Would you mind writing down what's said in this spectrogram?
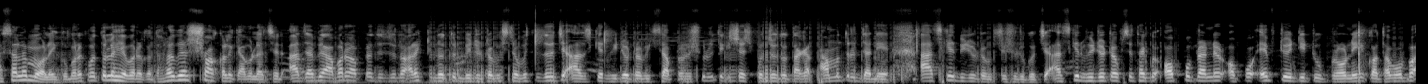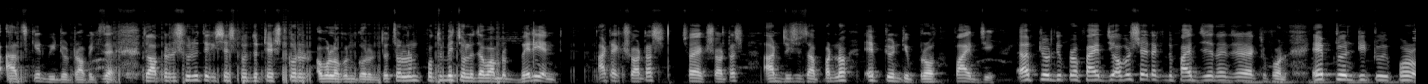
আসসালামু আলাইকুম রহমতুল্লাহি বারাকাত হ্যালো ভিউয়ার সকলে কেমন আছেন? আজ আমি আবারও আপনাদের জন্য আরেকটি নতুন ভিডিও টপিক্স নিয়ে উপস্থিত হয়েছি। আজকের ভিডিও টপিক্সে আপনারা শুরু থেকে শেষ পর্যন্ত থাকার আমন্ত্রণ জানিয়ে আজকের ভিডিও টপিক্সে শুরু করছি। আজকের ভিডিও টপিক্সে থাকবে অপো ব্র্যান্ডের Oppo F twenty two pro নিয়ে কথা বলব আজকের ভিডিও টপিক্সে তো আপনারা শুরু থেকে শেষ পর্যন্ত টেস্ট করুন, অবলোকন করুন। তো চলুন, প্রথমে চলে যাব আমরা ভেরিয়েন্ট আট একশো আঠাশ, ছয় একশো আঠাশ আট দুশো ছাপ্পান্ন F twenty pro five G F twenty pro five G অবশ্যই এটা কিন্তু ফাইভ জি জেনারেটের একটা phone F twenty two pro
